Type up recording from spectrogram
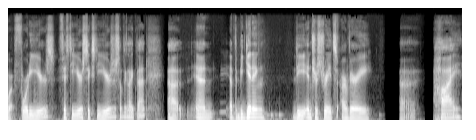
what 40 years 50 years 60 years or something like that uh, and at the beginning the interest rates are very uh, high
